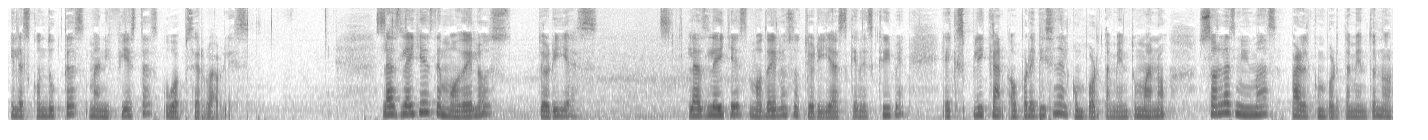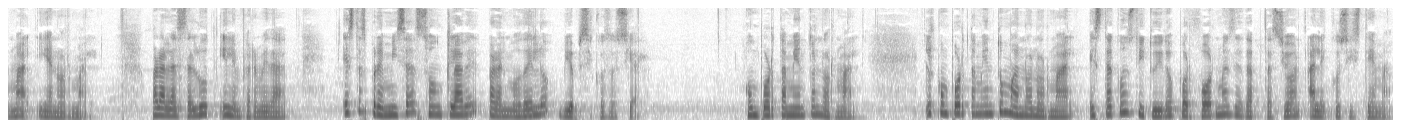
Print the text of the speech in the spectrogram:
y las conductas manifiestas u observables. Las leyes de modelos, teorías, las leyes, modelos o teorías que describen, explican o predicen el comportamiento humano son las mismas para el comportamiento normal y anormal, para la salud y la enfermedad. Estas premisas son clave para el modelo biopsicosocial. Comportamiento normal. El comportamiento humano normal está constituido por formas de adaptación al ecosistema,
